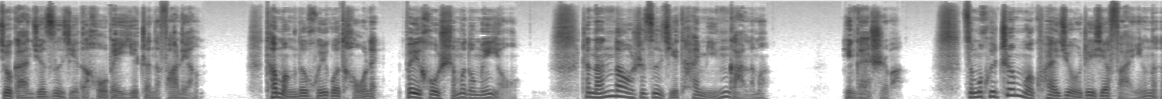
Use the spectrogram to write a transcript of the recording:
就感觉自己的后背一阵的发凉。她猛地回过头来，背后什么都没有。这难道是自己太敏感了吗？应该是吧。怎么会这么快就有这些反应呢？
